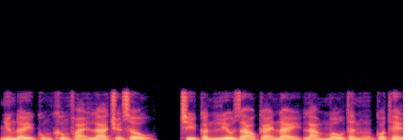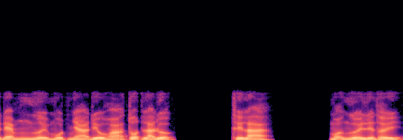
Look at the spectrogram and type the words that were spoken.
nhưng đây cũng không phải là chuyện xấu, chỉ cần liêu giao cái này làm mẫu thân có thể đem người một nhà điều hòa tốt là được. Thế là, mọi người liền thấy,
